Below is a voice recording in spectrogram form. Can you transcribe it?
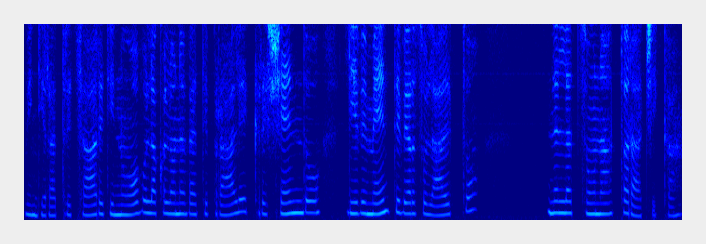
quindi raddrizzare di nuovo la colonna vertebrale crescendo lievemente verso l'alto nella zona toracica.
